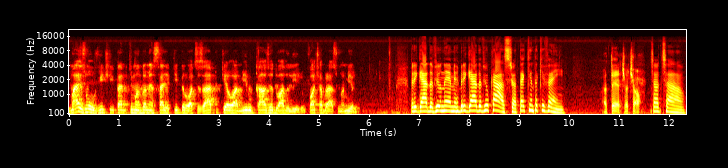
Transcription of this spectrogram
mais um ouvinte que, tá, que mandou mensagem aqui pelo WhatsApp, que é o amigo Carlos Eduardo Lírio. Um forte abraço, meu amigo. Obrigada, viu, Nemer? Obrigada, viu, Cássio? Até quinta que vem. Até, tchau, tchau. Tchau, tchau.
